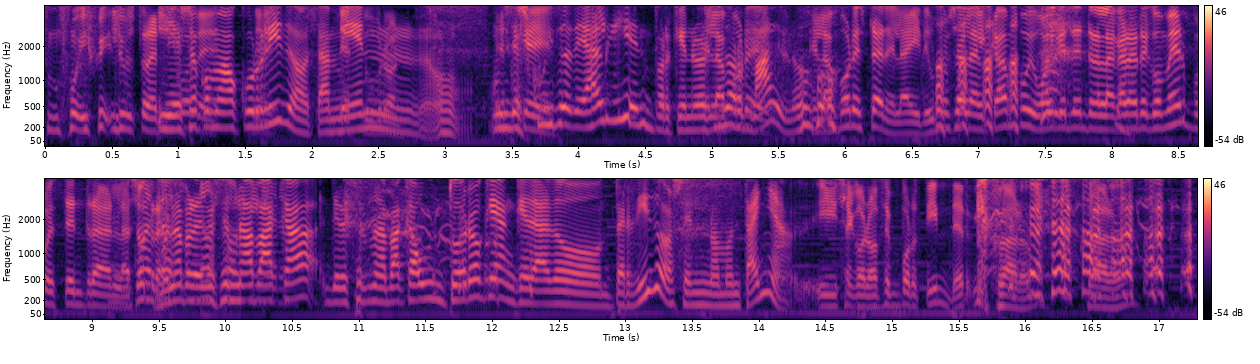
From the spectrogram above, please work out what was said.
muy ilustrativo. ¿Y eso cómo ha ocurrido? También oh, un Es descuido de alguien, porque no es amor, normal, ¿no? El amor está en el aire. Uno sale al campo, igual que te entran las ganas de comer, pues te entran las otras. Bueno, pero debe ser una vaca, debe ser una vaca o un toro que han quedado perdidos en una montaña. Y se conocen por Tinder. Claro, claro.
